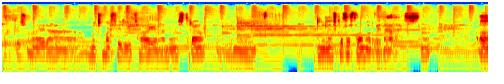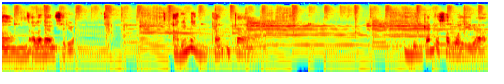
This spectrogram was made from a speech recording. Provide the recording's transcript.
porque es una era mucho más civilizada que la nuestra, eh, donde las cosas estaban ordenadas. hablando en serio, a mí me encanta me encanta esa dualidad.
